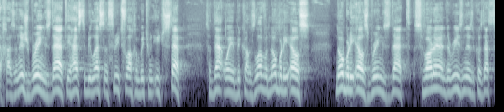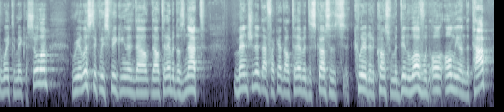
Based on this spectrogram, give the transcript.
the Chazon Ish brings that it has to be less than three tefachim between each step. So that way it becomes love. Nobody else, nobody else brings that svara, and the reason is because that's the way to make a sulam. Realistically speaking, the, Alter Rebbe does not mention it. The Alter Rebbe discusses. It's clear that it comes from a din love with all, only on the top,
